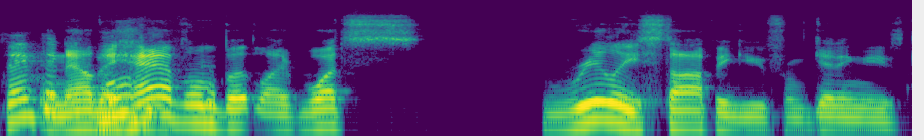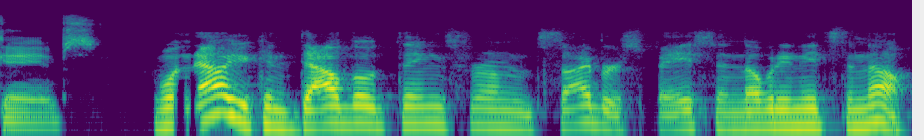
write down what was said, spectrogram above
Same thing. And now they movies. have them, but like, what's really stopping you from getting these games? Well, now you can download things from cyberspace and nobody needs to know.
